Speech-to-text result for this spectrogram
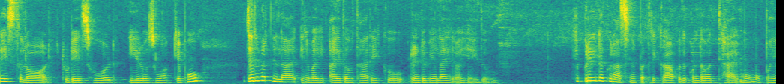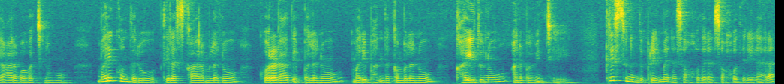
ప్రేస్ లార్డ్ టుడేస్ వర్డ్ ఈరోజు వాక్యము. జనవరి నెల ఇరవై ఐదవ తారీఖు రెండు వేల ఇరవై ఐదు. ఎప్రిలకు రాసిన పత్రిక పదకొండవ అధ్యాయము ముప్పై ఆరవ వచనము. మరికొందరు తిరస్కారములను కొరడా దెబ్బలను మరి బంధకములను ఖైదును అనుభవించిరి. క్రీస్తునందు ప్రేమైన సహోదర సహోదరిలారా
